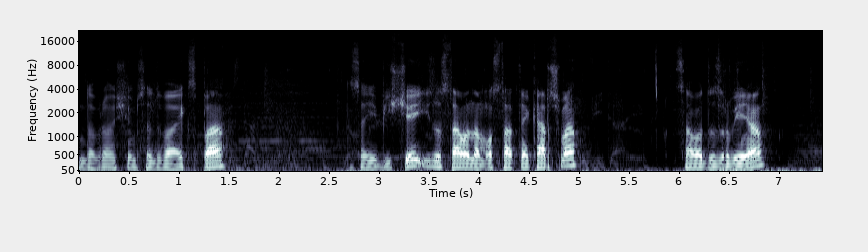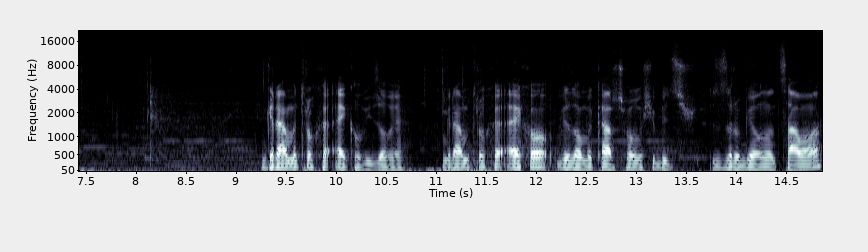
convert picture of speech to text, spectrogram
Dobra, 802 expa. Zajebiście. I została nam ostatnia karczma. Cała do zrobienia. Gramy trochę eko, widzowie. Gramy trochę echo. Wiadomo, karczma musi być zrobiona cała.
